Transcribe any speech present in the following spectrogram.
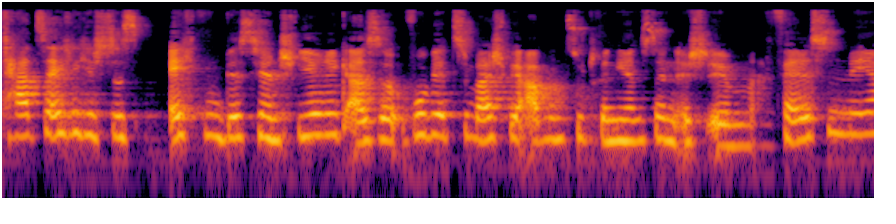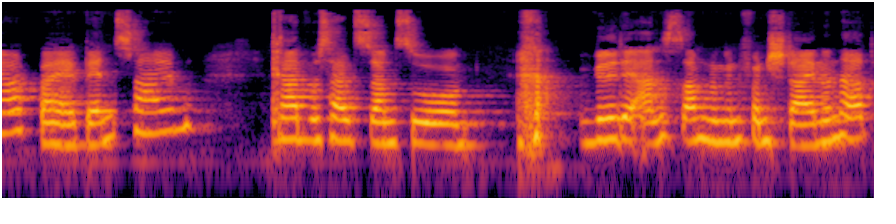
tatsächlich ist das echt ein bisschen schwierig. Also wo wir zum Beispiel ab und zu trainieren sind, ist im Felsenmeer bei Bensheim. Gerade wo es halt dann so wilde Ansammlungen von Steinen hat,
